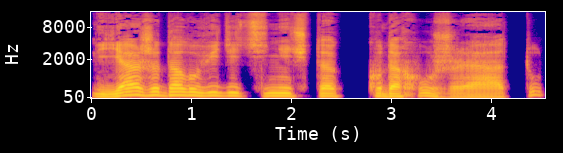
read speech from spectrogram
я ожидал увидеть нечто куда хуже, а тут...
